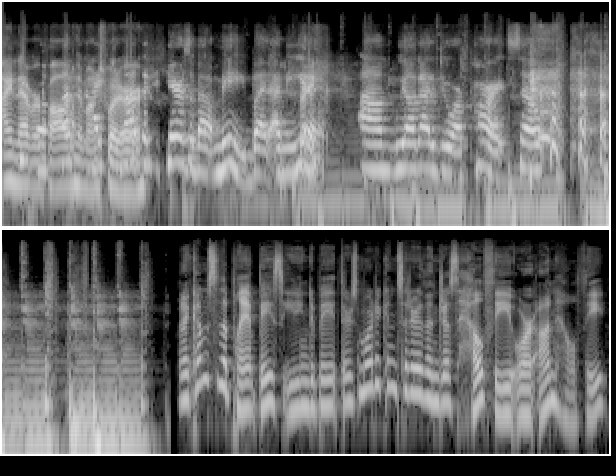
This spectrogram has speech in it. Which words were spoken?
I never followed him on I- Twitter. Not that he cares about me, but I mean, you know, um, we all got to do our part. So. When it comes to the plant based eating debate, there's more to consider than just healthy or unhealthy.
